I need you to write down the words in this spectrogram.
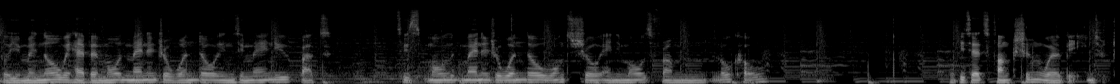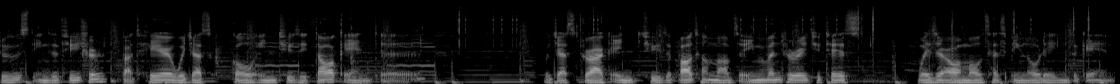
So you may know we have a mode manager window in the menu, but this mode manager window won't show any modes from local. Maybe function will be introduced in the future, but here we just go into the dock and uh, we just drag into the bottom of the inventory to test whether our modes has been loaded in the game.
